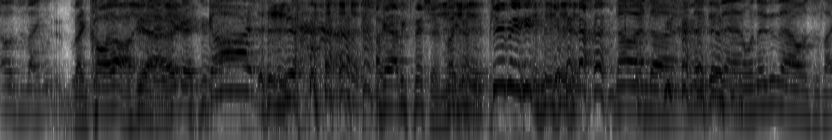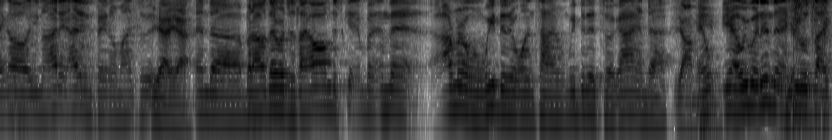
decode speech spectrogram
I was just like, what- Like, what's call it going- off, yeah, like, okay. guard. okay, I'll be snitching. Like, excuse me. no, and, uh, and they did that. And when they did that, I was just like, oh, you know, I didn't, I didn't pay no mind to it. Yeah, yeah. And uh, but I, they were just like, oh, I'm just kidding. But and then I remember when we did it one time, we did it to a guy, and uh, Yeah, I and yeah, we went in there, and he was like,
